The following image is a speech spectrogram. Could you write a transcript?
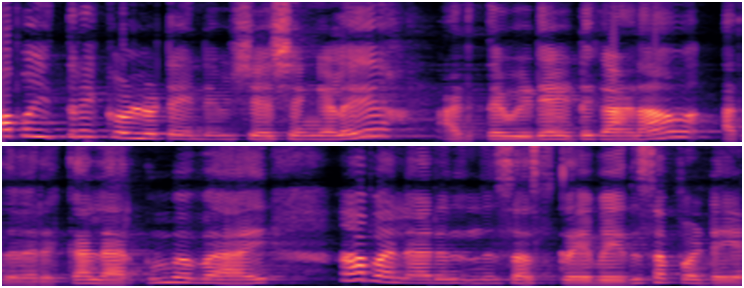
അപ്പോൾ ഇത്രയൊക്കെ ഉള്ളൂ കേട്ടോ എന്റെ വിശേഷങ്ങൾ അടുത്ത വീഡിയോ ആയിട്ട് കാണാം. അതുവരെയൊക്കെ എല്ലാവർക്കും ബൈ അപ്പോൾ എല്ലാവരും ഒന്ന് സബ്സ്ക്രൈബ് ചെയ്ത് സപ്പോർട്ട് ചെയ്യണം.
